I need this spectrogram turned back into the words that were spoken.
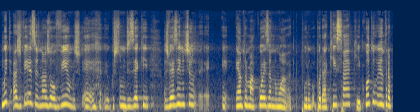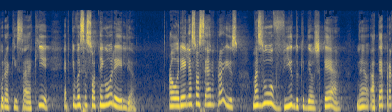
Muitas, às vezes nós ouvimos, é, eu costumo dizer que às vezes a gente é, entra uma coisa numa, por, por aqui e sai aqui. Quando entra por aqui e sai aqui, é porque você só tem orelha. A orelha só serve para isso. Mas o ouvido que Deus quer, né, até para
